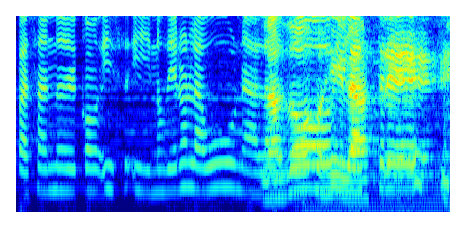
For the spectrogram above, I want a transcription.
pasando el co- y, y nos dieron la una, las, Las dos y las tres.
